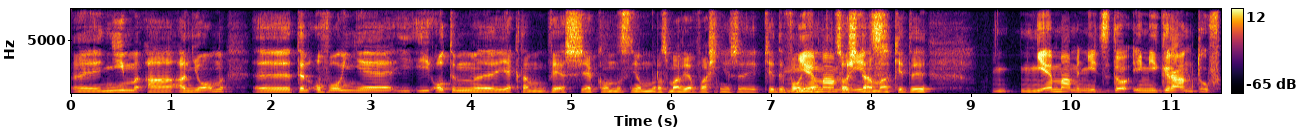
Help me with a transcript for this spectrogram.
y, nim a, a nią. Ten o wojnie i, i o tym, jak tam, wiesz, jak on z nią rozmawia właśnie, że kiedy wojna to coś nic- tam, a kiedy... Nie mam nic do imigrantów.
